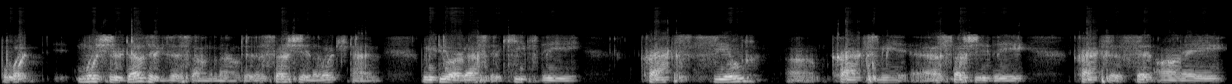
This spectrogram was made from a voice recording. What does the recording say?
But what moisture does exist on the mountain, especially in the wintertime, we do our best to keep the cracks sealed. Um, cracks mean, especially the cracks that sit on a,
